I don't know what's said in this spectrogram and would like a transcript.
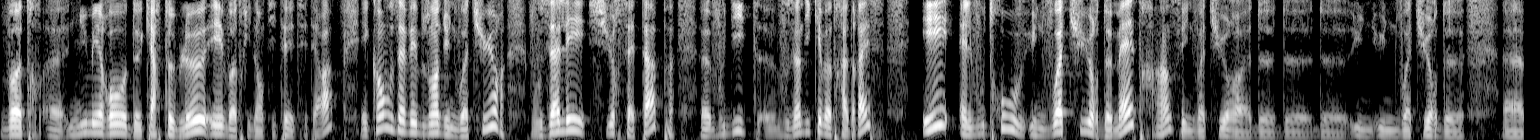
votre euh, numéro de carte bleue et votre identité, etc. Et quand vous avez besoin d'une voiture, vous allez sur cette app, euh, vous dites, vous indiquez votre adresse et elle vous trouve une voiture de maître. Hein, c'est une voiture de, de, de une, une voiture de euh,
